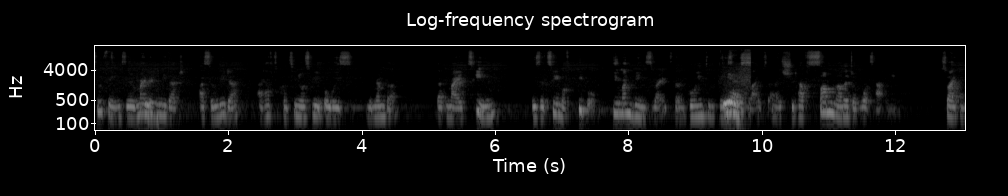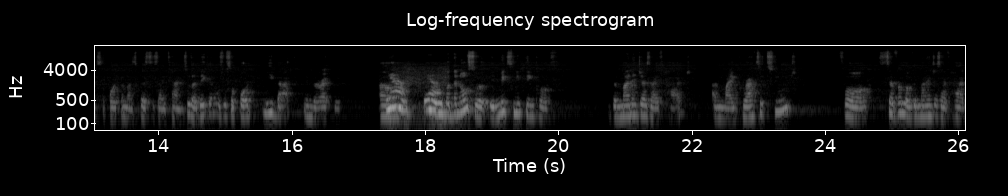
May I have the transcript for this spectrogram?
two things. It reminded me that as a leader, I have to continuously always remember that my team is a team of people, human beings, right, that are going through things in Yes. their lives, and I should have some knowledge of what's happening, so I can support them as best as I can, so that they can also support me back in the right way. Um, yeah, yeah. But then also, it makes me think of the managers I've had and my gratitude for several of the managers I've had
